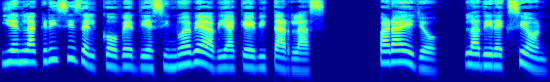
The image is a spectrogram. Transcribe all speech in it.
y en la crisis del COVID-19 había que evitarlas. Para ello, la dirección,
